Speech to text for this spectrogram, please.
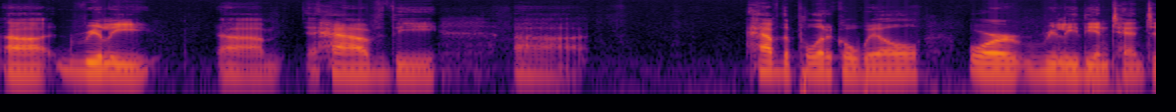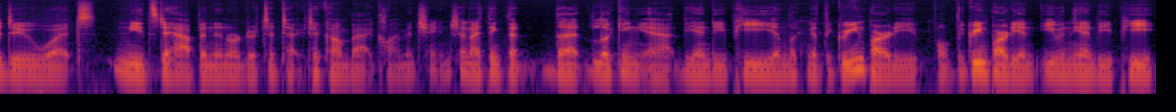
uh, really um, have the uh, have the political will or really the intent to do what needs to happen in order to te- to combat climate change. And I think that that looking at the NDP and looking at the Green Party, well, the Green Party and even the NDP,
